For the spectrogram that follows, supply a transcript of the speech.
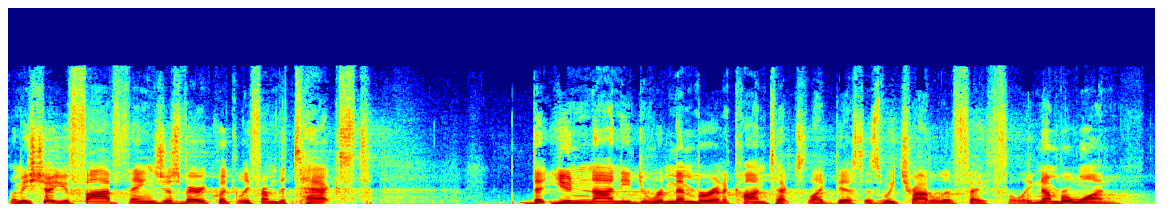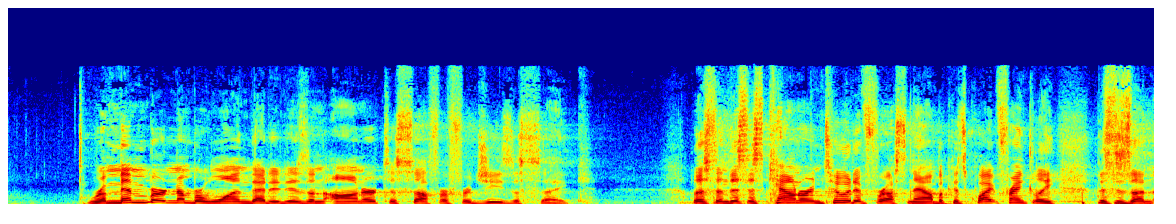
Let me show you five things just very quickly from the text that you and I need to remember in a context like this as we try to live faithfully. Number one, remember, number one, that it is an honor to suffer for Jesus' sake. Listen, this is counterintuitive for us now because, quite frankly, this is an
